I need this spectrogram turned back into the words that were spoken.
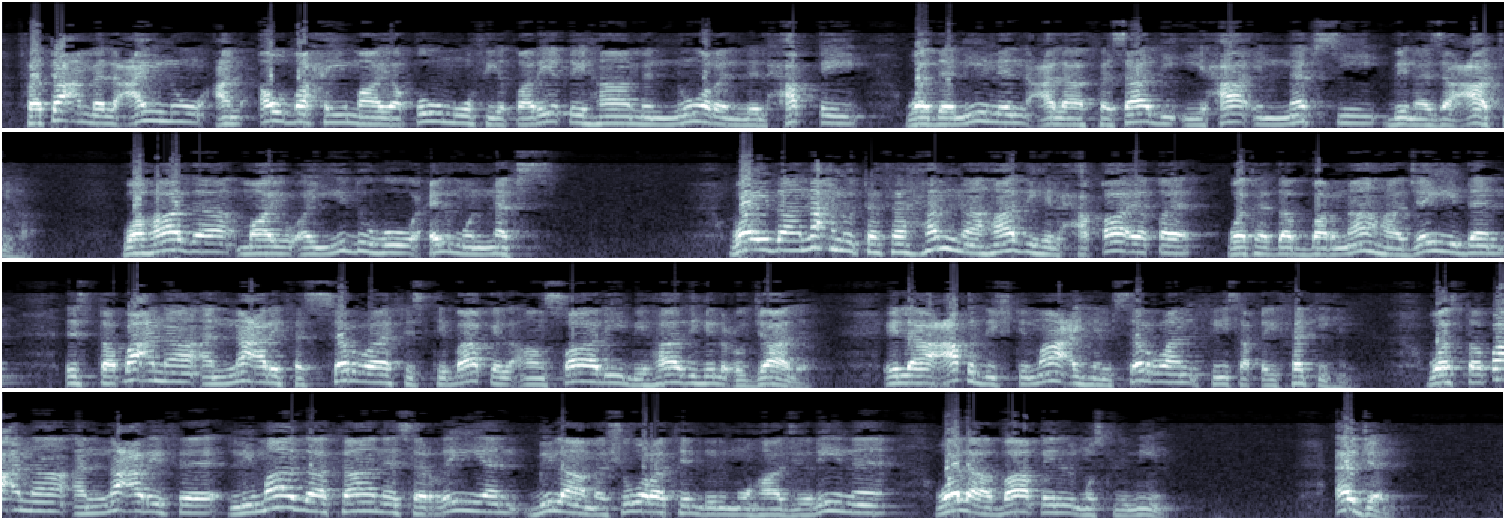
فتعمى العين عن أوضح ما يقوم في طريقها من نور للحق ودليل على فساد إيحاء النفس بنزعاتها. وهذا ما يؤيده علم النفس. وإذا نحن تفهمنا هذه الحقائق وتدبرناها جيدا استطعنا أن نعرف السر في استباق الأنصار بهذه العجالة إلى عقد اجتماعهم سرا في سقيفتهم. واستطعنا أن نعرف لماذا كان سريا بلا مشورة للمهاجرين ولا باقي المسلمين. أجل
